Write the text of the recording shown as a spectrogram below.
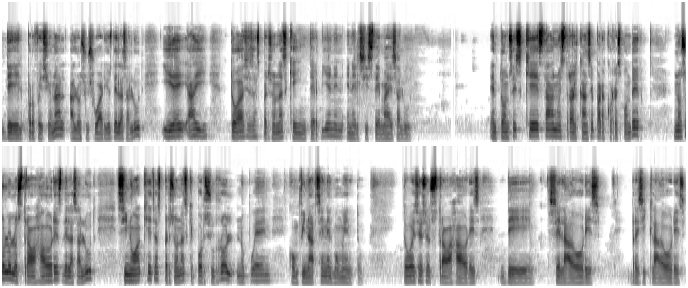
del profesional a los usuarios de la salud y de ahí todas esas personas que intervienen en el sistema de salud. Entonces, ¿qué está a nuestro alcance para corresponder? No solo los trabajadores de la salud, sino aquellas personas que por su rol no pueden confinarse en el momento. Todos esos trabajadores de celadores, recicladores,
